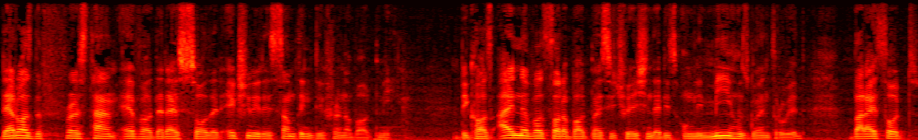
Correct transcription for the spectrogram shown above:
That was the first time ever that I saw that actually there's something different about me. Because I never thought about my situation that it's only me who's going through it. But I thought,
